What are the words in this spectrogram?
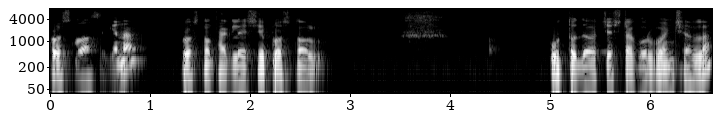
প্রশ্ন আছে কিনা প্রশ্ন থাকলে সে প্রশ্ন উত্তর দেওয়ার চেষ্টা করব ইনশাল্লাহ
